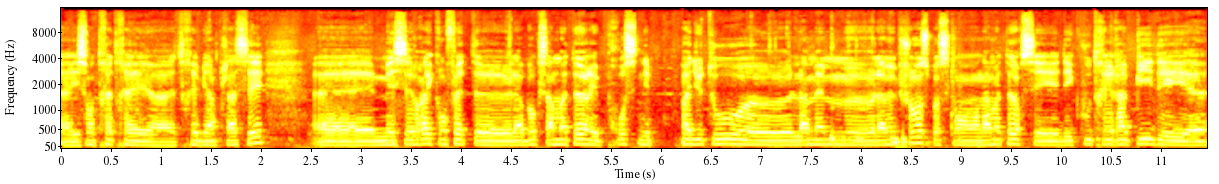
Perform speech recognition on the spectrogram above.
euh, ils sont très très très bien placés. Mais c'est vrai qu'en fait, la boxe amateur et pro, ce n'est pas du tout euh, la même euh, la même chose parce qu'en amateur, c'est des coups très rapides et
